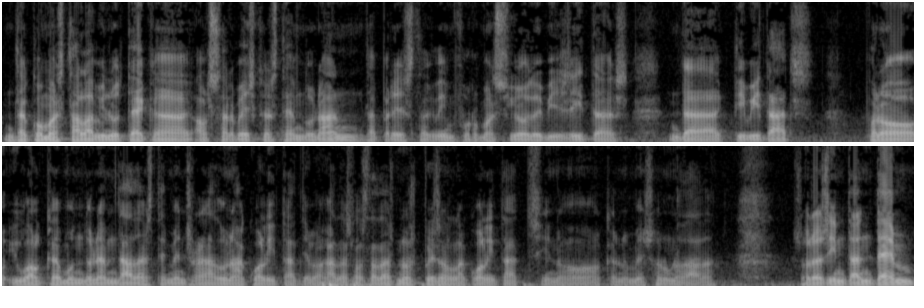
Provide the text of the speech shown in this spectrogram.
de com està la biblioteca, els serveis que estem donant, de préstec, d'informació, de visites, d'activitats, però igual que donem dades també ens agrada donar qualitat i a vegades les dades no expressen la qualitat sinó que només són una dada. Aleshores intentem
